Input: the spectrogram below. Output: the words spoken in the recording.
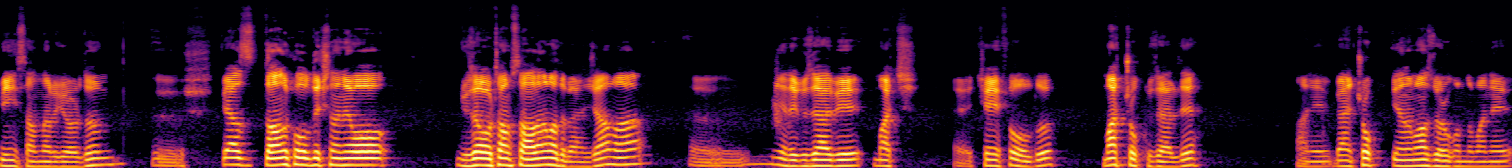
bir insanları gördüm. Biraz dağınık olduğu için hani o güzel ortam sağlanamadı bence ama e, yine de güzel bir maç e, keyfi oldu. Maç çok güzeldi. Hani ben çok inanılmaz yorgundum. Hani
